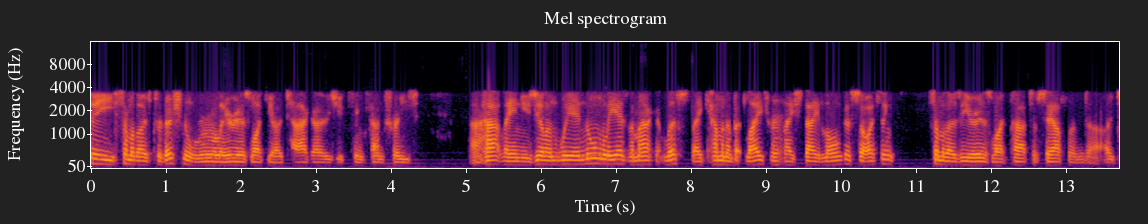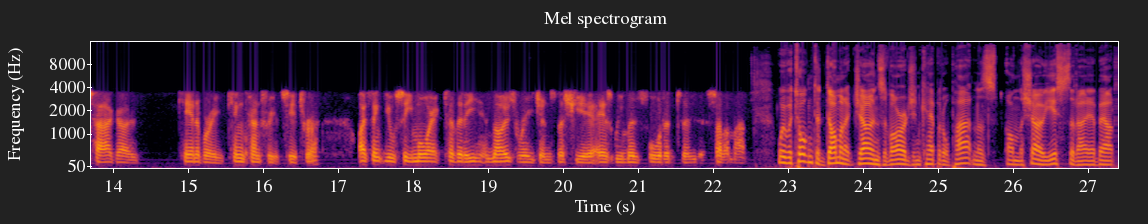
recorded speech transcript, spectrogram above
see some of those traditional rural areas like your Otagos, your King Countries, uh, Heartland New Zealand, where normally as the market lifts, they come in a bit later and they stay longer. So I think some of those areas like parts of Southland, uh, Otago, Canterbury, King Country, etc., I think you'll see more activity in those regions this year as we move forward into the summer months. We were talking to Dominic Jones of Origin Capital Partners on the show yesterday about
